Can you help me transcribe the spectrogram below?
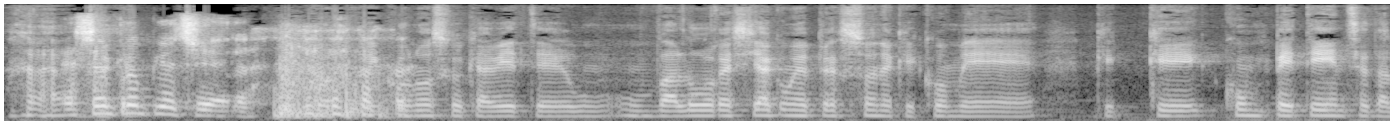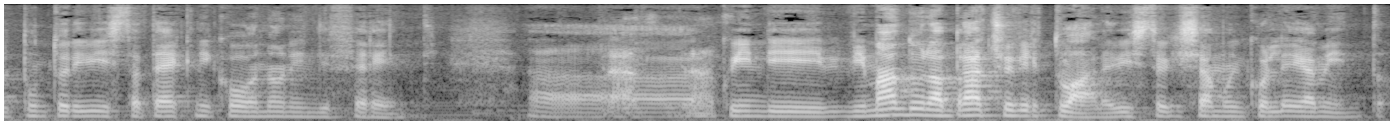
è sempre un piacere. Riconosco che avete un, un, valore sia come persone che come che, che competenze dal punto di vista tecnico non indifferenti. Uh, grazie, grazie. Quindi vi mando un abbraccio virtuale visto che siamo in collegamento.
